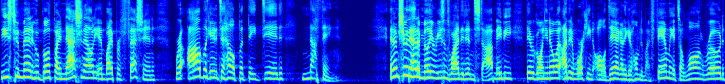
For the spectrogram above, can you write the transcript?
These two men who both by nationality and by profession were obligated to help, but they did nothing. And I'm sure they had a million reasons why they didn't stop. Maybe they were going, you know what, I've been working all day. I got to get home to my family. It's a long road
